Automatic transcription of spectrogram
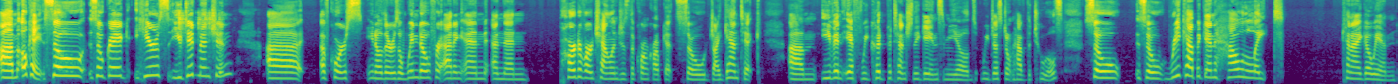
Um, okay, so so Greg, here's you did mention, uh, of course, you know there is a window for adding N, and then part of our challenge is the corn crop gets so gigantic. Um, even if we could potentially gain some yield, we just don't have the tools. So so recap again how late can i go in?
